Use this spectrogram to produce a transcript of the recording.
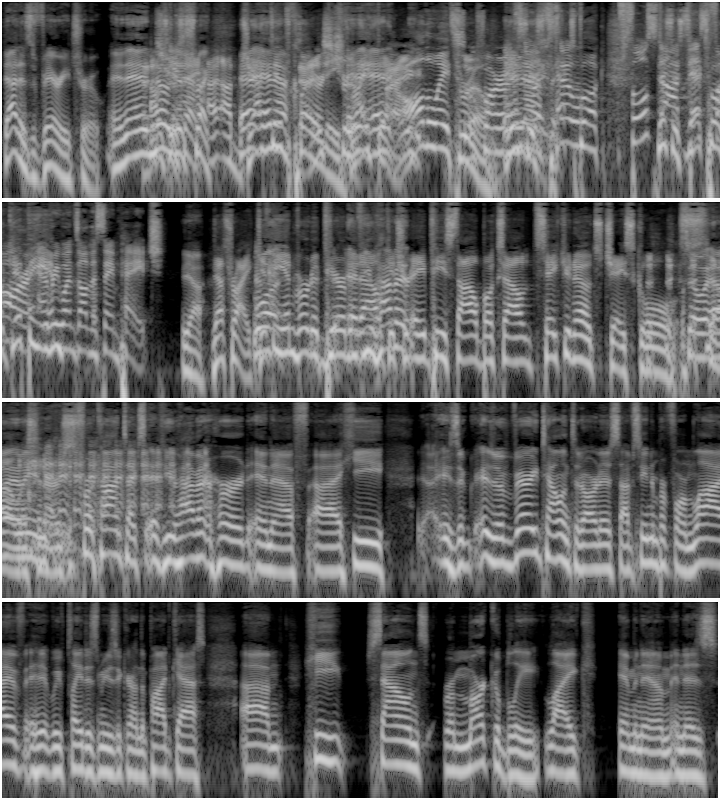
That is very true. And, and no gonna say, disrespect. uh, objective NF clarity, true. right there, all the way So through. far, this yeah. is So, textbook. full stop. This This, is textbook. far, Get the in- everyone's on the same page. Yeah. That's right. Get Well, the inverted pyramid you out. Get your AP style books out. Take your notes, J School So uh, I mean, listeners. for context, if you haven't heard NF, uh, he is a is a very talented artist. I've seen him perform live. We've played his music here on the podcast. Um, he sounds remarkably like Eminem in his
